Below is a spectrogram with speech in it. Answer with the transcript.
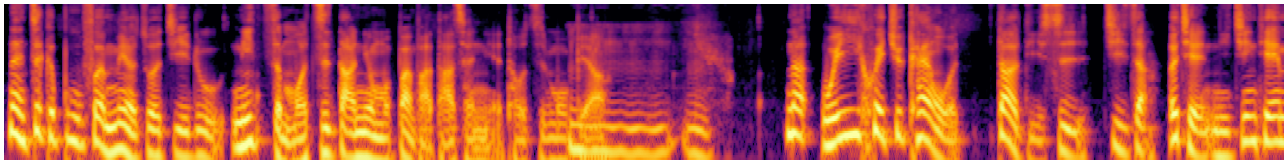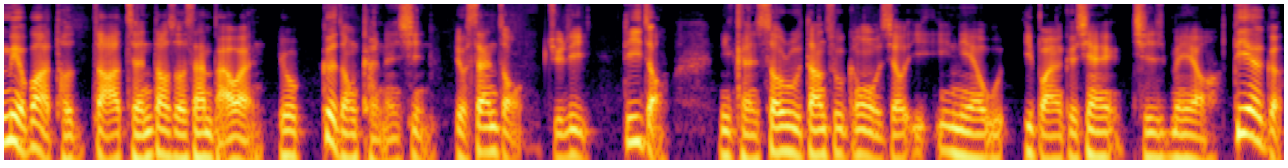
那你这个部分没有做记录，你怎么知道你有没有办法达成你的投资目标？嗯嗯嗯。那唯一会去看我。到底是记账，而且你今天没有办法投达成，到时候三百万有各种可能性，有三种。举例，第一种，你可能收入当初跟我说一一年五一百万，可现在其实没有。第二个，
